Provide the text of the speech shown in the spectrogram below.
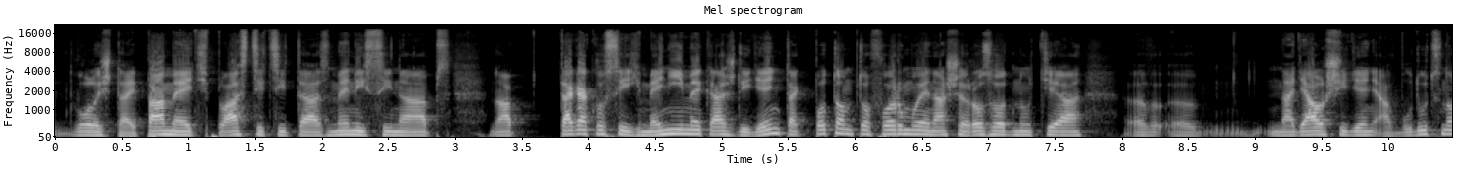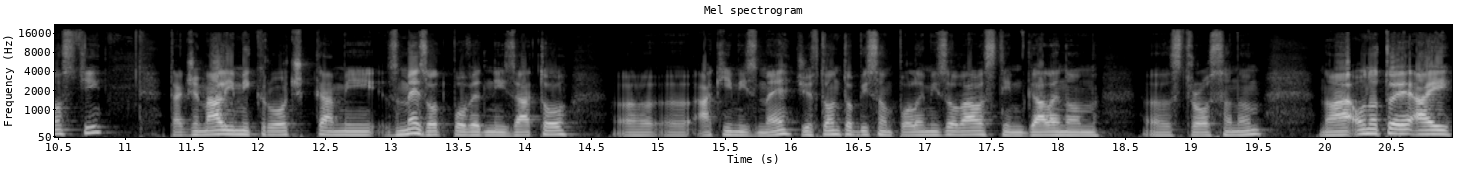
dôležitá je pamäť, plasticita, zmeny synaps. No a tak ako si ich meníme každý deň, tak potom to formuje naše rozhodnutia uh, uh, na ďalší deň a v budúcnosti. Takže malými krôčkami sme zodpovední za to, uh, akými sme. Čiže v tomto by som polemizoval s tým Galenom Strawsonom. No a ono to je aj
